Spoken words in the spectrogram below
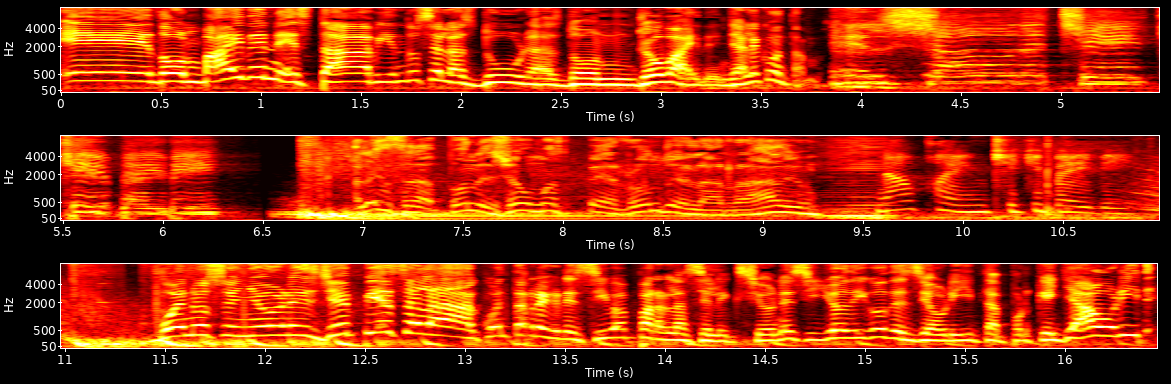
eh, don Biden está viéndose las duras, don Joe Biden, ya le contamos. El show de Chiqui Baby. Alexa, pon el show más perrón de la radio. Now playing Chiqui Baby. Bueno, señores, ya empieza la cuenta regresiva para las elecciones y yo digo desde ahorita, porque ya ahorita,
